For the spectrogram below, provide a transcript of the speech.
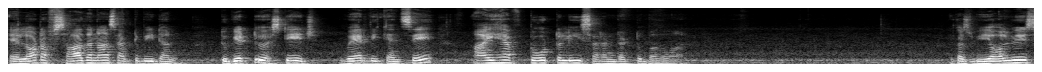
a lot of sadhanas have to be done to get to a stage where we can say i have totally surrendered to bhagavan because we always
